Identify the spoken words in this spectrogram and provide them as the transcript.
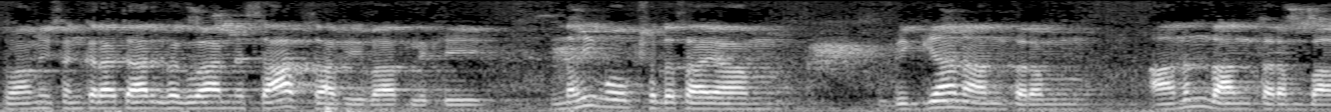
स्वामी शंकराचार्य भगवान ने साफ़ साफ़ ये बात लिखी, नहीं मोक्ष दशायाम विज्ञानांतरम आनंदांतरम बा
